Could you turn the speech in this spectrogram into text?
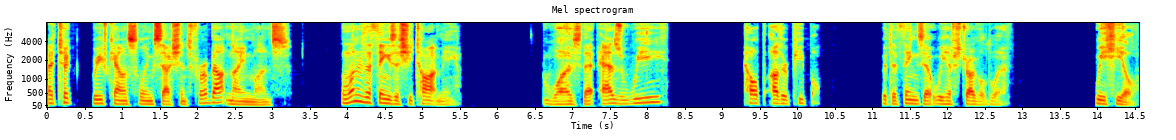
I took grief counseling sessions for about nine months. And one of the things that she taught me was that as we help other people with the things that we have struggled with, we heal.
